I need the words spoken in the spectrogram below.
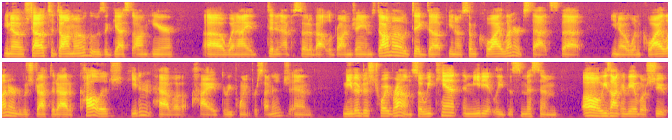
you know, shout out to Damo who was a guest on here uh, when I did an episode about LeBron James. Damo digged up you know some Kawhi Leonard stats that you know when Kawhi Leonard was drafted out of college, he didn't have a high three point percentage, and neither does Troy Brown. So we can't immediately dismiss him. Oh, he's not going to be able to shoot.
